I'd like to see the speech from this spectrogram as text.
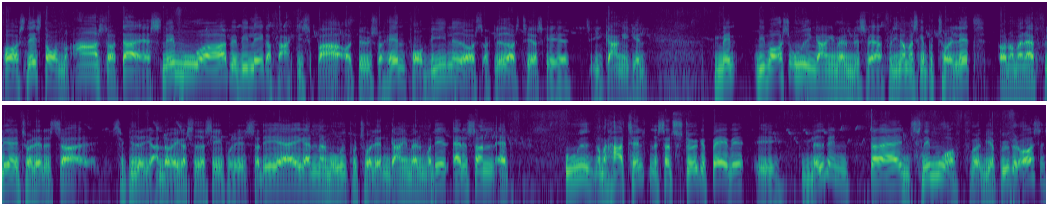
og snestormen raser, der er snemure oppe. Vi ligger faktisk bare og døser hen for at hvile os og glæder os til at skal i gang igen. Men vi må også ud en gang imellem desværre, fordi når man skal på toilet, og når man er flere i toilettet, så, så gider de andre jo ikke at sidde og se på det. Så det er ikke andet, man må ud på toilet en gang imellem. Og det er det sådan, at ude, når man har teltene, så et stykke bagved øh, medvinden, der er en snemur, vi har bygget også,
